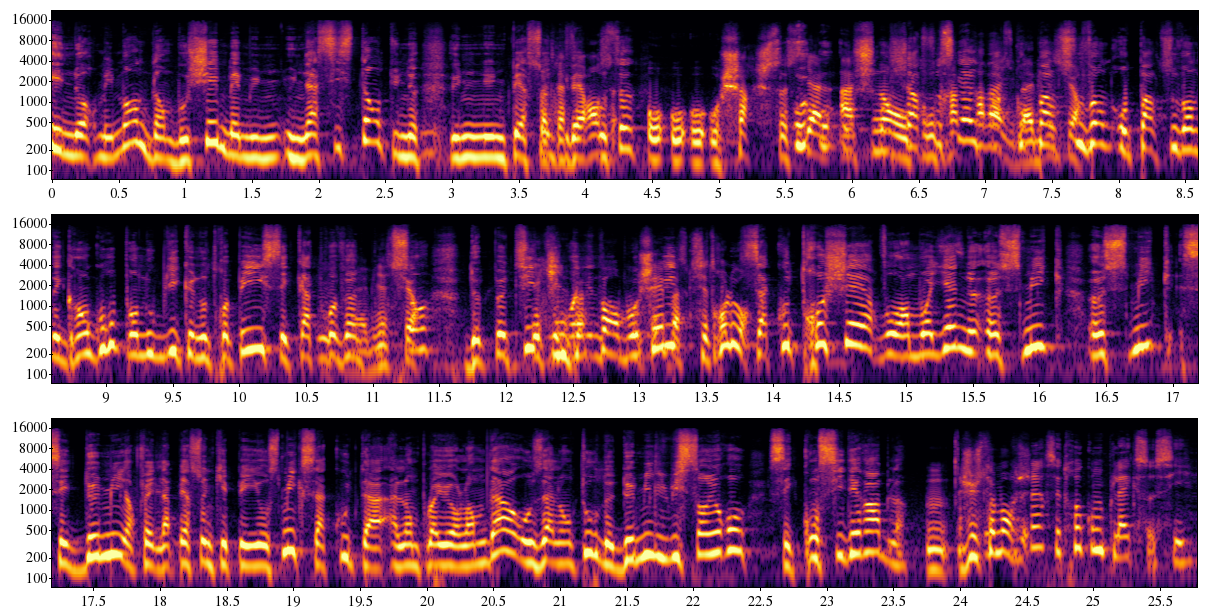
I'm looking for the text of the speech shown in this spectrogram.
énormément d'embaucher même une, une assistante, une, une, une personne Cette qui va référence sein- aux, aux- aux charges sociales au- au- attenant aux au charges sociales. Parce qu'on Bah, parle, sûr. souvent, on parle souvent des grands groupes, on oublie que notre pays, c'est 80% Bah, de petites Et qui ne peuvent pas embaucher parce que c'est trop lourd. Ça coûte trop cher. Vous, en moyenne, un SMIC, un SMIC, c'est 2000. En fait, la personne qui est payée au SMIC, ça coûte à, à l'employeur lambda aux alentours de 2800 euros. C'est considérable. Justement, Trop cher, c'est trop complexe aussi.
